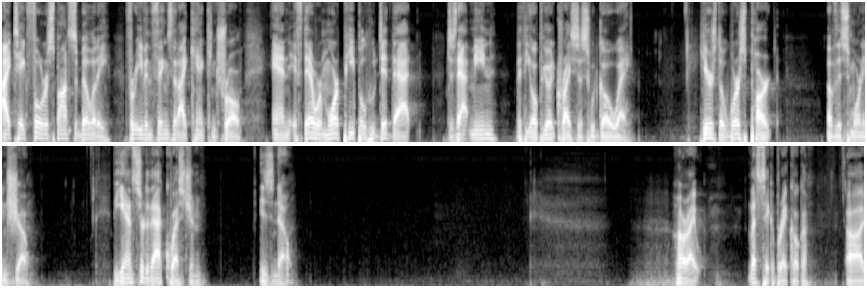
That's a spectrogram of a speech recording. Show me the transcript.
I take full responsibility for even things that I can't control. And if there were more people who did that, does that mean that the opioid crisis would go away? Here's the worst part of this morning's show the answer to that question is no. All right, let's take a break, Coca. Uh,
